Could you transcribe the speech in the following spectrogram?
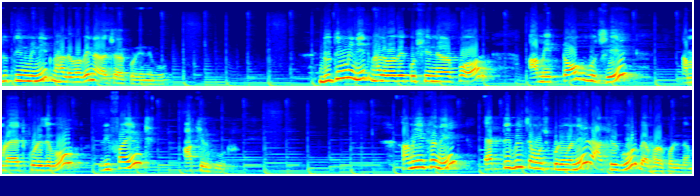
দু তিন মিনিট ভালোভাবে নাড়াচাড়া করে নেব। দু তিন মিনিট ভালোভাবে কষিয়ে নেওয়ার পর আমের টক বুঝে আমরা অ্যাড করে দেব রিফাইন্ড আখের গুড়। আমি এখানে এক টেবিল চামচ পরিমাণের আখের গুড় ব্যবহার করলাম।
